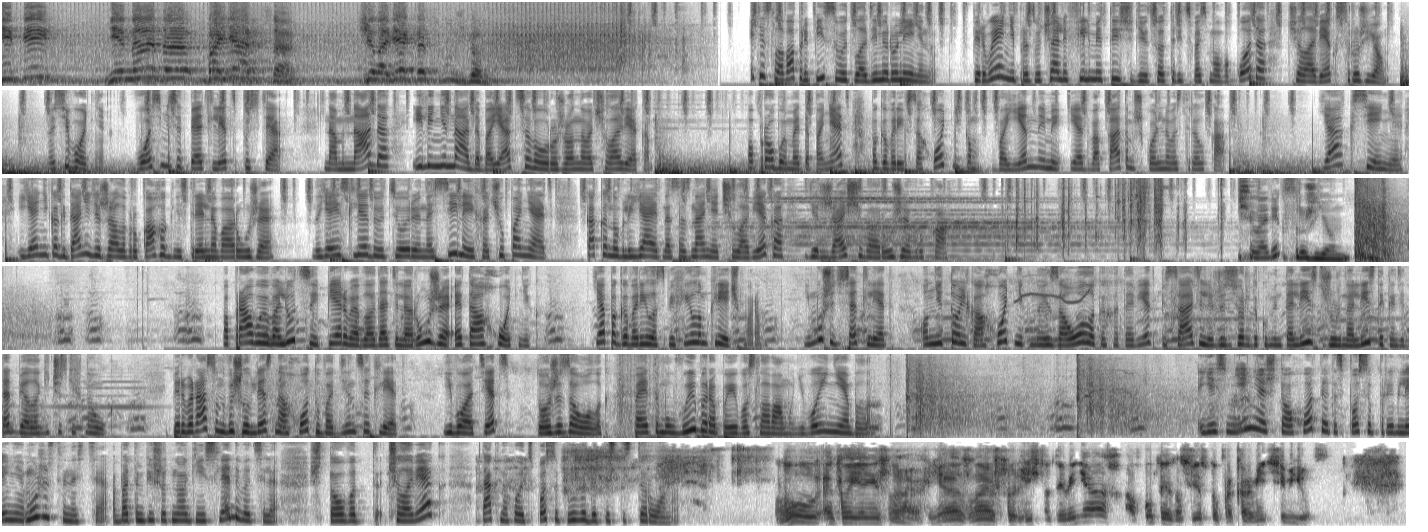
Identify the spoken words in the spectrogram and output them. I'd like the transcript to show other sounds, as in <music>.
Теперь не надо бояться человека с ружьем. Эти слова приписывают Владимиру Ленину. Впервые они прозвучали в фильме 1938 года «Человек с ружьем». Но сегодня, 85 лет спустя, нам надо или не надо бояться вооруженного человека? Попробуем это понять, поговорив с охотником, военными и адвокатом школьного стрелка. Я Ксения, и я никогда не держала в руках огнестрельного оружия. Но я исследую теорию насилия и хочу понять, как оно влияет на сознание человека, держащего оружие в руках. Человек с ружьем. По праву эволюции первый обладатель оружия – это охотник. Я поговорила с Михаилом Кречмаром. Ему 60 лет. Он не только охотник, но и зоолог, охотовед, писатель, режиссер-документалист, журналист и кандидат биологических наук. Первый раз он вышел в лес на охоту в 11 лет. Его отец тоже зоолог, поэтому выбора, по его словам, у него и не было. Есть мнение, что охота — это способ проявления мужественности. Об этом пишут многие исследователи, что вот человек так находит способ вывода тестостерона. Ну, этого я не знаю. Я знаю, что лично для меня охота – это средство прокормить семью.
